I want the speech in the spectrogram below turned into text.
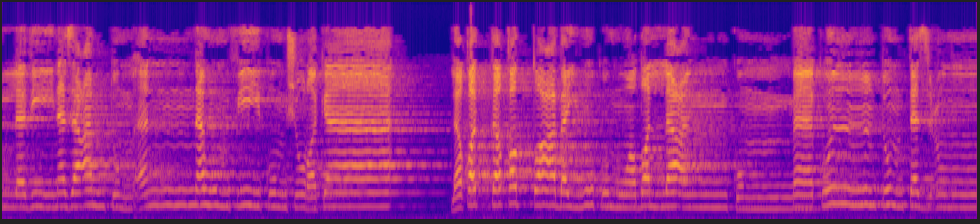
الذين زعمتم أنهم فيكم شركاء لقد تقطع بينكم وضل عنكم ما كنتم تزعمون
